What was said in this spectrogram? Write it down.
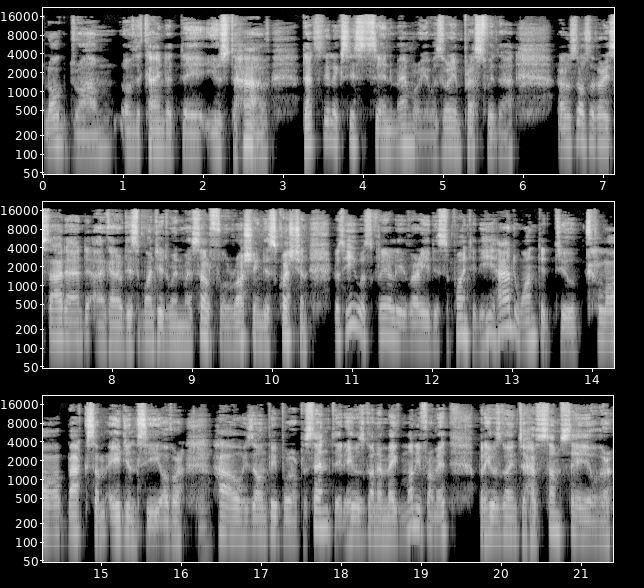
log drum of the kind that they used to have, that still exists in memory. I was very impressed with that. I was also very sad and, and kind of disappointed when myself for rushing this question because he was clearly very disappointed. He had wanted to claw back some agency over yeah. how his own people are presented. He was going to make money from it, but he was going to have some say over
